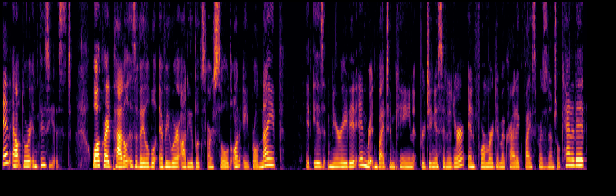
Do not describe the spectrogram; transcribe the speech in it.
and outdoor enthusiast. Walk, Ride, Paddle is available everywhere audiobooks are sold on April 9th. It is narrated and written by Tim Kaine, Virginia Senator and former Democratic vice presidential candidate.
